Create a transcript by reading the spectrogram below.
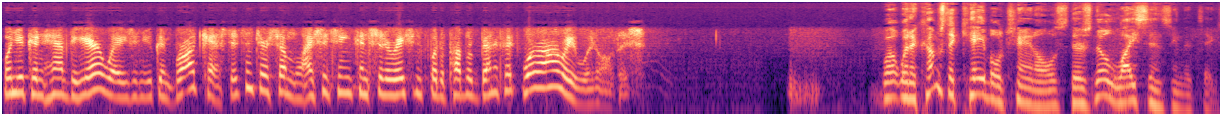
when you can have the airways and you can broadcast? Isn't there some licensing consideration for the public benefit? Where are we with all this? Well, when it comes to cable channels, there's no licensing that takes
